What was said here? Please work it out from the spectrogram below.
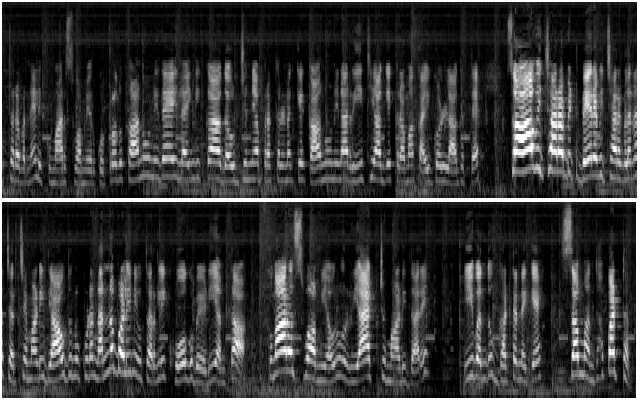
ಉತ್ತರವನ್ನೇ ಇಲ್ಲಿ ಕುಮಾರಸ್ವಾಮಿ ಅವರು ಕೊಟ್ಟರು ಅದು ಕಾನೂನಿದೆ ಲೈಂಗಿಕ ದೌರ್ಜನ್ಯ ಪ್ರಕರಣಕ್ಕೆ ಕಾನೂನಿನ ರೀತಿಯಾಗಿ ಕ್ರಮ ಕೈಗೊಳ್ಳಲಾಗುತ್ತೆ. ಸೊ ಆ ವಿಚಾರ ಬಿಟ್ಟು ಬೇರೆ ವಿಚಾರಗಳನ್ನ ಚರ್ಚೆ ಮಾಡಿ ಇದ್ಯಾವುದನ್ನು ಕೂಡ ನನ್ನ ಬಳಿ ನೀವು ತರ್ಲಿಕ್ಕೆ ಹೋಗಬೇಡಿ ಅಂತ ಕುಮಾರಸ್ವಾಮಿ ಅವರು ರಿಯಾಕ್ಟ್ ಮಾಡಿದ್ದಾರೆ. ಈ ಒಂದು ಘಟನೆಗೆ ಸಂಬಂಧಪಟ್ಟಂತೆ.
